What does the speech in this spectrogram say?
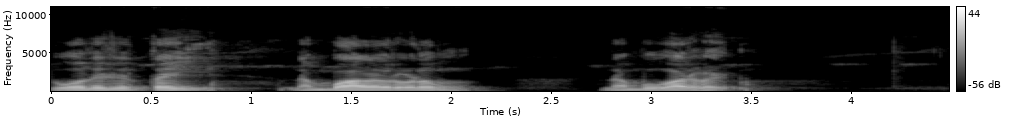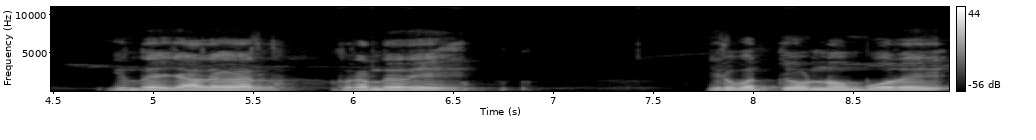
ஜோதிடத்தை நம்பாதவர்களும் நம்புவார்கள். இந்த ஜாதகர் பிறந்தது இருபத்தி ஒன்று ஒம்பது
